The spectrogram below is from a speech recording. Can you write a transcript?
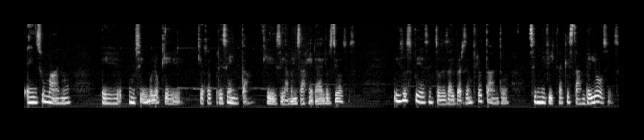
en su mano eh, un símbolo que, que representa que es la mensajera de los dioses. Y sus pies, entonces, al verse flotando, significa que están veloces.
